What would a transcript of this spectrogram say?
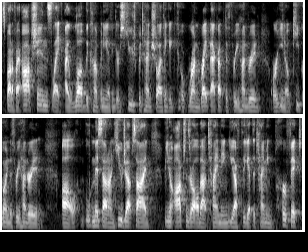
Spotify options. Like, I love the company. I think there's huge potential. I think it could run right back up to 300 or, you know, keep going to 300 and I'll miss out on huge upside. But you know, options are all about timing. You have to get the timing perfect.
